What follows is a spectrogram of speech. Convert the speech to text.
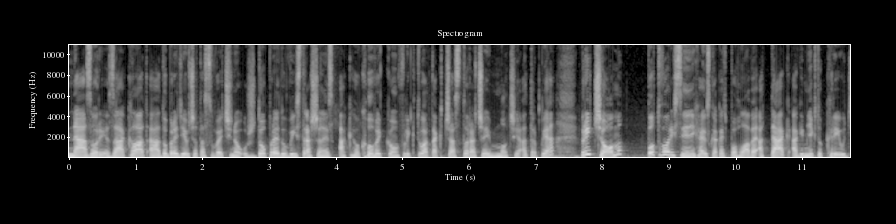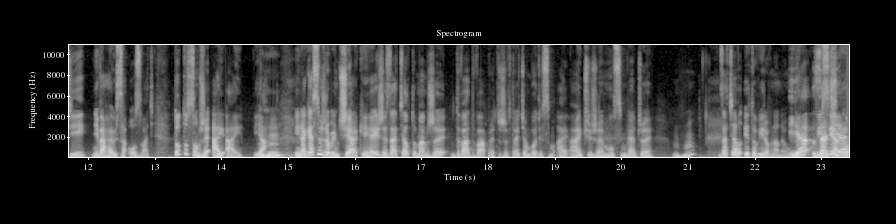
názor je základ a dobré dievčatá sú väčšinou už dopredu vystrašené z akéhokoľvek konfliktu a tak často radšej mlčia a trpia. Pričom Potvory si nenechajú skakať po hlave a tak, ak im niekto krivdí, neváhajú sa ozvať. Toto som, že aj aj, ja. Mm-hmm. Inak ja si už robím čiarky, hej, že zatiaľ to mám, že 2-2, pretože v treťom bode som aj aj, čiže musím dať, že uh-huh. zatiaľ je to vyrovnané. u mňa. Ja Ty zatiaľ,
